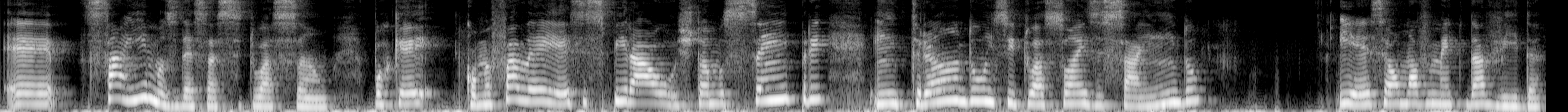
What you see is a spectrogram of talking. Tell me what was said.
é, saímos dessa situação, porque, como eu falei, esse espiral, estamos sempre entrando em situações e saindo, e esse é o movimento da vida.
